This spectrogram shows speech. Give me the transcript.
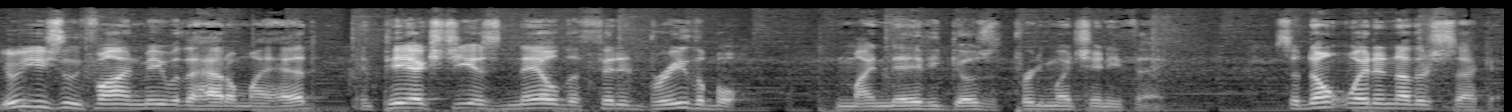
You'll usually find me with a hat on my head, and PXG has nailed the fitted breathable. And my navy goes with pretty much anything. So don't wait another second.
